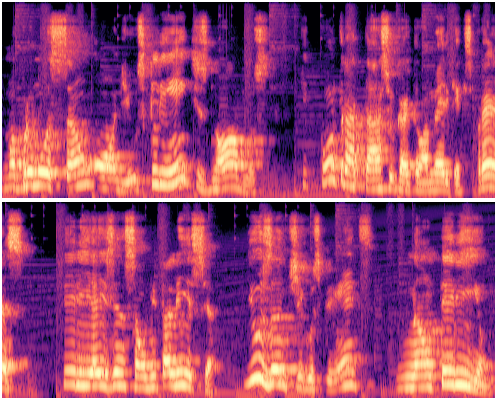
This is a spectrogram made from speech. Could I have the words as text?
uma promoção onde os clientes novos que contratassem o cartão América Express teria isenção vitalícia e os antigos clientes não teriam.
